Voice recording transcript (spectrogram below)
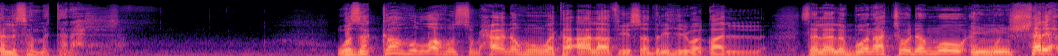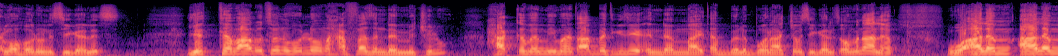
ተመልሰን መተናል ወዘካሁ ላሁ ስብሓነሁ ወተዓላ ፊ ሰድሪህ ወቃል። ስለ ልቦናቸው ደግሞ ሙንሸሪሕ መሆኑን ሲገልጽ የተባሉትን ሁሉ መሐፈዝ እንደሚችሉ ሐቅ በሚመጣበት ጊዜ እንደማይጠብ ልቦናቸው ሲገልጸው ምን አለ? ወአለም አለም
